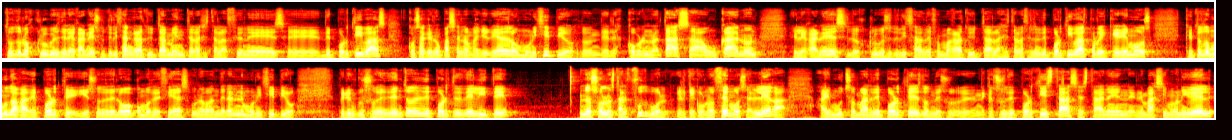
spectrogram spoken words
todos los clubes de Leganés utilizan gratuitamente las instalaciones deportivas, cosa que no pasa en la mayoría de los municipios, donde les cobran una tasa, un canon, el Leganés, los clubes utilizan de forma gratuita las instalaciones deportivas porque queremos que todo el mundo haga deporte y eso desde luego, como decía, es una bandera en el municipio. Pero incluso dentro del deporte de élite, no solo está el fútbol, el que conocemos, el Lega, hay mucho más deportes donde en que sus deportistas están en, el máximo nivel.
